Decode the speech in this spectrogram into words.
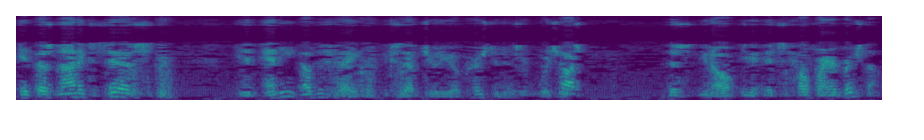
it does not exist in any other faith except Judeo-Christianism, which is this, you know, it's hellfire and brimstone.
